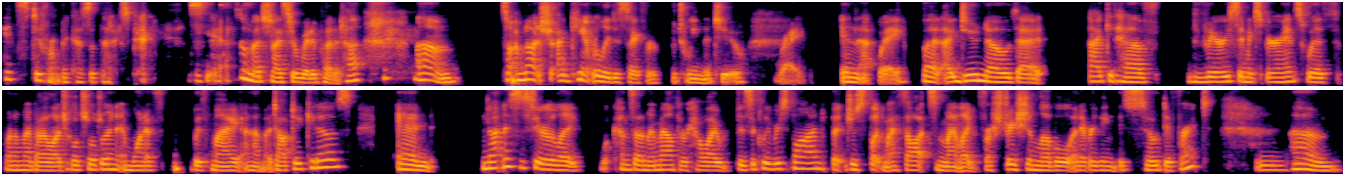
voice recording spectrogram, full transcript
It's different because of that experience. Yeah. That's a much nicer way to put it, huh? um, so I'm not sure, I can't really decipher between the two. Right. In that way. But I do know that I could have the very same experience with one of my biological children and one of with my um, adopted kiddos. And not necessarily like what comes out of my mouth or how I physically respond, but just like my thoughts and my like frustration level and everything is so different. Mm. Um,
